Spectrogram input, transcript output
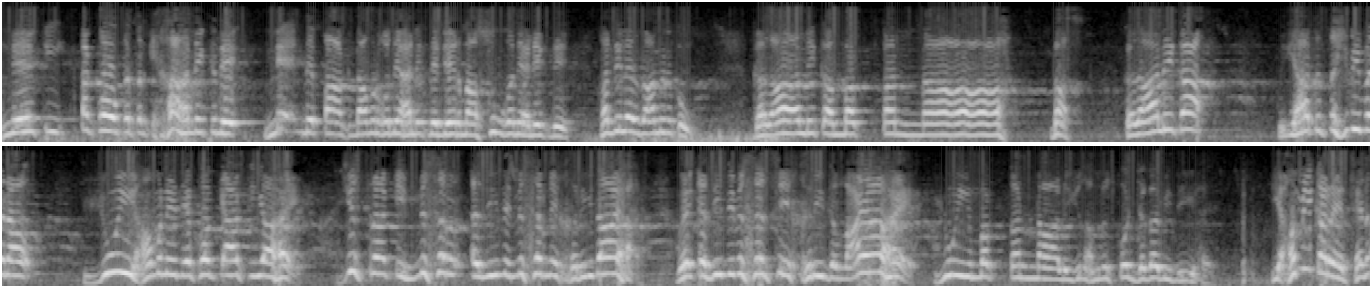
نیکی تکو قتل کے خواہ لکھ دے دے، پاک دامن کو دے لکھ دے، دیر معصوم کو دے لکھ دے۔ خدیل زامن کو۔ کدالی کا مکنا بس کدالی کا یہاں تو تشبیح بناؤ۔ یوں ہی ہم نے دیکھو کیا کیا ہے۔ جس طرح کی مصر، عزیز مصر نے خریدا ہے۔ وہ ایک عزیز مصر سے خرید لایا ہے۔ یوں ہی مکنا ہم نے اس کو جگہ بھی دی ہے۔ یہ ہم ہی کر رہے تھے نا۔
